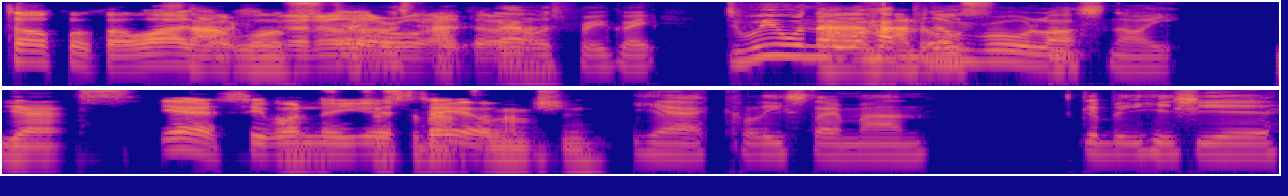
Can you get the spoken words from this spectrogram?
top of a ladder That was- that was, ladder. that was pretty great. Do we all know what Um, and happened also- on Raw last night? Yes. Yes, he won the US just title. Yeah, Kalisto, man. It's going to be his year.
